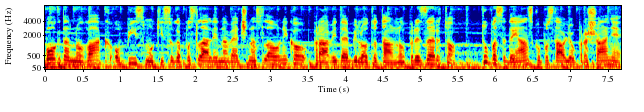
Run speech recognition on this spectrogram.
Bogdan Novak o pismu, ki so ga poslali na več naslovnikov, pravi, da je bilo totalno prezrto. Tu pa se dejansko postavlja vprašanje,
